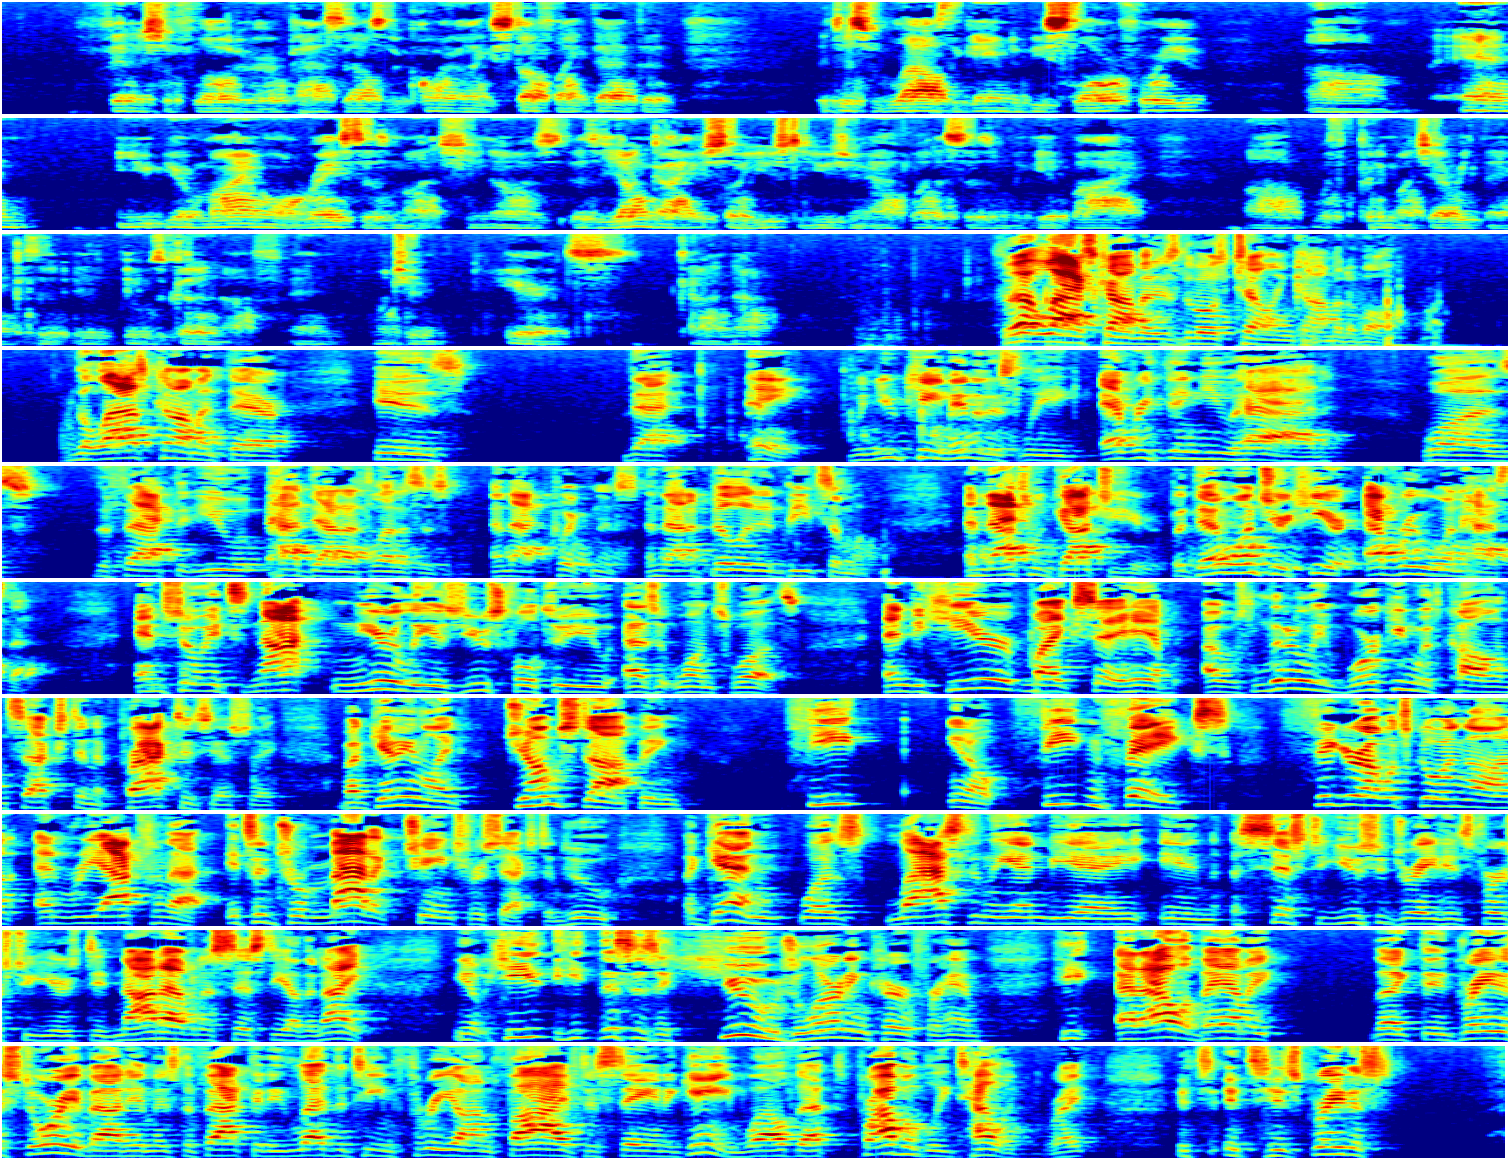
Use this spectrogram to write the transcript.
finish a floater or pass out to the corner, like stuff like that that that just allows the game to be slower for you. Um, and you, your mind won't race as much. You know, as, as a young guy, you're so used to using your athleticism to get by uh, with pretty much everything because it, it, it was good enough. And once you're here, it's kind of not. So that last comment is the most telling comment of all. The last comment there is that hey, when you came into this league, everything you had was the fact that you had that athleticism and that quickness and that ability to beat someone. And that's what got you here. But then once you're here, everyone has that. And so it's not nearly as useful to you as it once was. And to hear Mike say, hey, I was literally working with Collin Sexton at practice yesterday about getting like jump stopping, feet, you know, feet and fakes, figure out what's going on and react from that. It's a dramatic change for Sexton, who again was last in the NBA in assist to usage rate his first two years, did not have an assist the other night. You know, he, he this is a huge learning curve for him. He at Alabama, like the greatest story about him is the fact that he led the team three on five to stay in a game. Well, that's probably telling, right? It's it's his greatest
